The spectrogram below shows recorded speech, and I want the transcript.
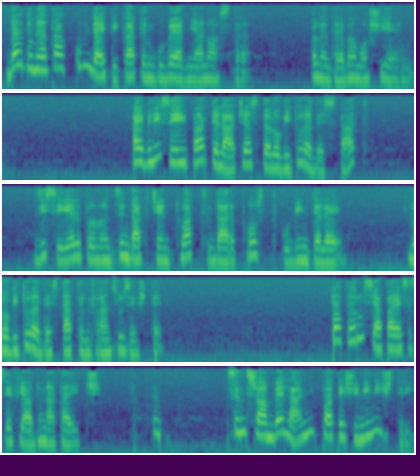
Dar dumneata, cum de-ai picat în guvernia noastră?" îl întrebă moșierul. Ai venit să iei parte la această lovitură de stat?" zise el, pronunțând accentuat, dar prost cuvintele lovitură de stat în franțuzește. Toată Rusia pare să se fie adunat aici. Sunt șambelani, poate și miniștri,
